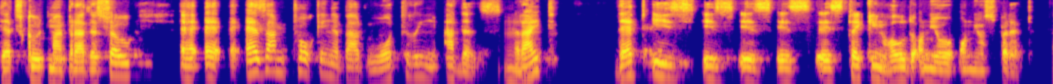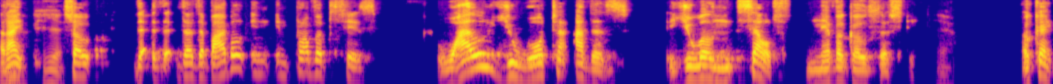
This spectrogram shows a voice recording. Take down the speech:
That's good, my brother. So, uh, uh, as I'm talking about watering others, Mm. right? That is is is is is taking hold on your on your spirit, right? Yes. So the, the the the Bible in in Proverbs says, while you water others, you will self never go thirsty. Yeah. Okay.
